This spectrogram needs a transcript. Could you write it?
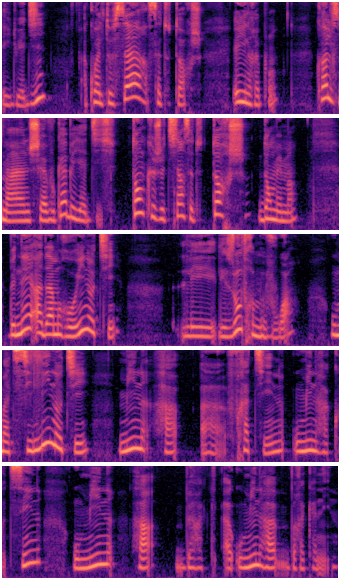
Et il lui a dit À quoi elle te sert cette torche? Et il répond Kolzman chez Avuka Beyadi. Tant que je tiens cette torche dans mes mains, Bene Adam Roinoti, les, les autres me voient, min ha fratin, ou ha kotzin, ou min ha brakanin.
